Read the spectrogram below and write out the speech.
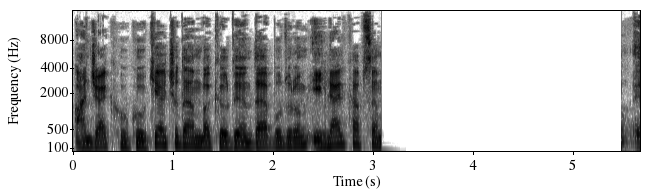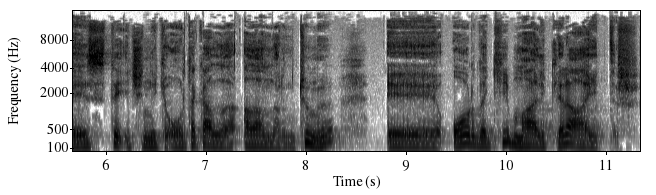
Ancak hukuki açıdan bakıldığında bu durum ihlal kapsamında e, site içindeki ortak al- alanların tümü e, oradaki maliklere aittir.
